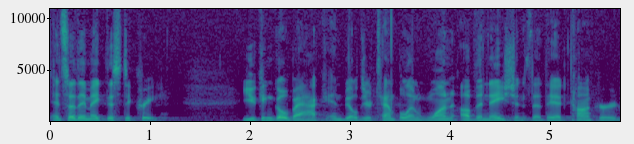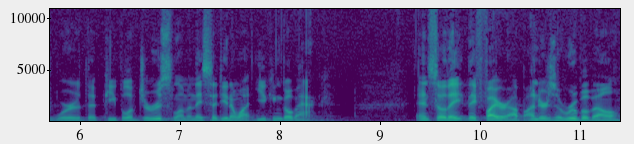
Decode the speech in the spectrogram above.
And so they make this decree. You can go back and build your temple, and one of the nations that they had conquered were the people of Jerusalem. And they said, you know what? You can go back. And so they, they fire up under Zerubbabel.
